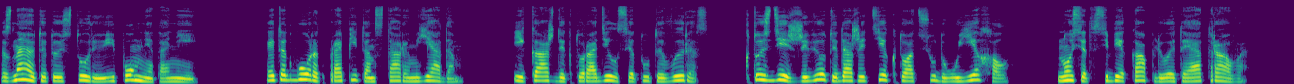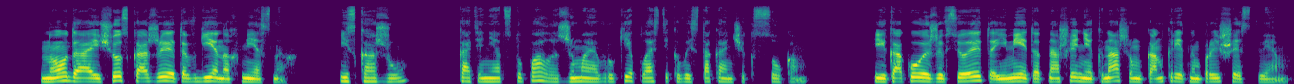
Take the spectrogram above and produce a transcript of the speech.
знают эту историю и помнят о ней. Этот город пропитан старым ядом. И каждый, кто родился тут и вырос, кто здесь живет, и даже те, кто отсюда уехал, носят в себе каплю этой отравы. «Ну да, еще скажи это в генах местных». «И скажу». Катя не отступала, сжимая в руке пластиковый стаканчик с соком. «И какое же все это имеет отношение к нашим конкретным происшествиям?»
